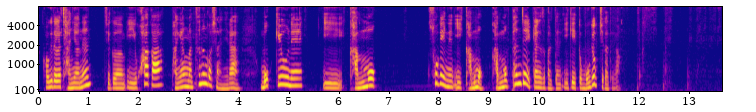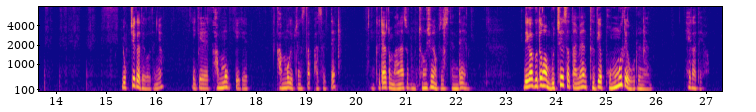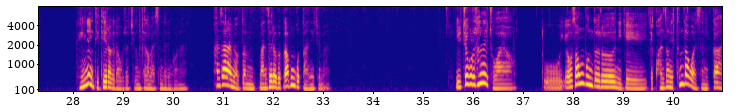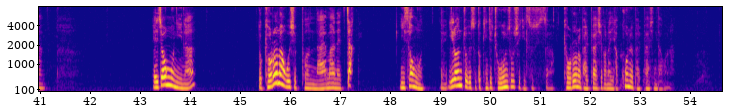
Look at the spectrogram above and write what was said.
거기다가 자녀는 지금 이 화가 방향만 트는 것이 아니라 목기운의 이 간목 속에 있는 이 간목, 간목 편제 입장에서 볼 때는 이게 또 목욕지가 돼요. 욕지가 되거든요. 이게 간목, 이게 간목 입장에서 딱 봤을 때 그자 좀 많아서 좀 정신이 없으실 텐데 내가 그동안 무채했었다면 드디어 본무대에 오르는 해가 돼요. 굉장히 디테일하게 나오죠. 지금 제가 말씀드린 거는. 한 사람이 어떤 만세력을 까본 것도 아니지만. 일적으로 상당히 좋아요. 또 여성분들은 이게 이제 관성이 튼다고 했으니까 애정운이나 또 결혼하고 싶은 나만의 짝 이성운 네, 이런 쪽에서도 굉장히 좋은 소식이 있을 수 있어요. 결혼을 발표하시거나 약혼을 발표하신다거나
